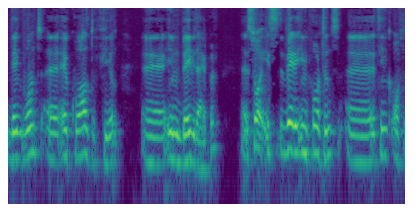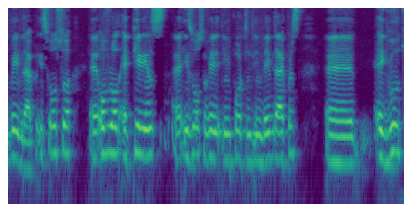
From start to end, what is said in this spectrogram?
they want uh, a quality feel in baby diaper. so it's very important thing of the baby diaper. It's also uh, overall appearance uh, is also very important in baby diapers. Uh, a good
